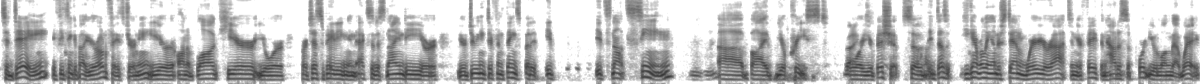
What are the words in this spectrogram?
Today, if you think about your own faith journey, you're on a blog here, you're participating in Exodus 90, or you're doing different things, but it, it it's not seen mm-hmm. uh, by your priest right. or your bishop. So uh-huh. it doesn't. He can't really understand where you're at in your faith and how to support you along that way.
